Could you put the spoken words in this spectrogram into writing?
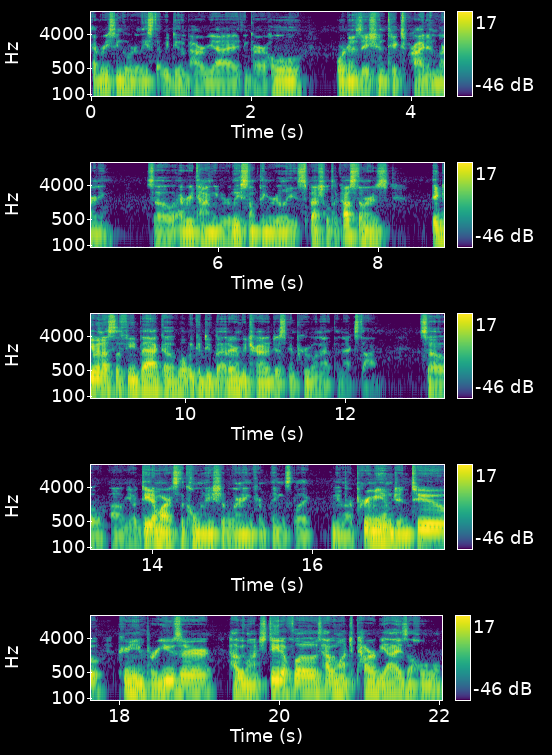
every single release that we do in Power BI, I think our whole organization takes pride in learning. So every time we release something really special to customers, they've given us the feedback of what we could do better, and we try to just improve on that the next time. So um, you know, data marts the culmination of learning from things like you know our premium Gen two, premium per user, how we launch data flows, how we launch Power BI as a whole,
